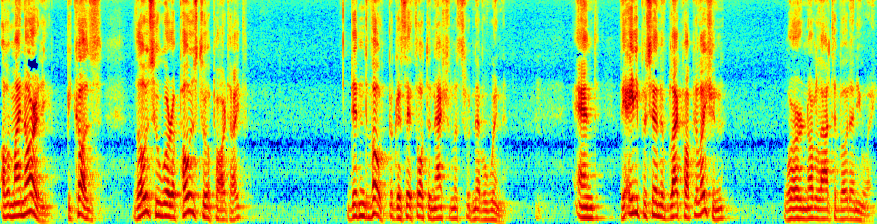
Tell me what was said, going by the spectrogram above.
of a minority because those who were opposed to apartheid didn't vote because they thought the nationalists would never win. And the 80% of black population were not allowed to vote anyway.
